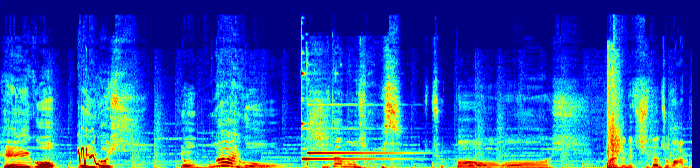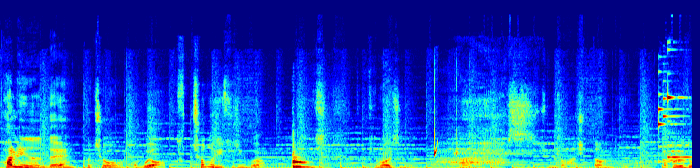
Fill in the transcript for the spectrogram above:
100억. 야 이거 씨야 뭐야 이거? 지단 오지 씨. 미쳤다. 와씨 아 근데 지단 저거 안 팔리는데? 그쵸? 아 뭐야? 9천억 있으신 거야? 저 개망이시네. 아씨 좀 더 아쉽다 근데 이거. 아, 그래도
